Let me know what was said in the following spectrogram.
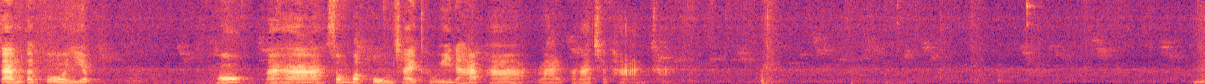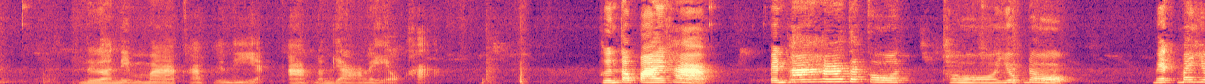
สามตะโกเหยียบหอกนะคะ สมบัติภูมิชายคุยนะคะ ผ้าลายพระราชทานค่ะ เนื้อนิ่มมากค่ะผืนนี้อาบน้ำยาแล้วค่ะผืนต่อไปค่ะ เป็นผ้าห้าตะโกทอยกดอกเม็ดมะย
